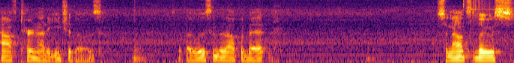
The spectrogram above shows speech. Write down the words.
half turn out of each of those. So if I loosen it up a bit, so now it's loose.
